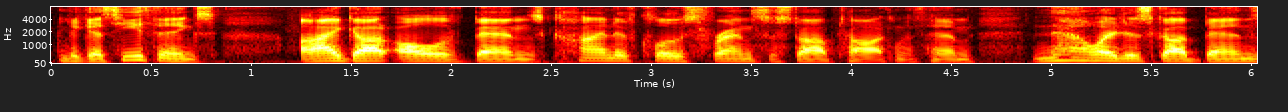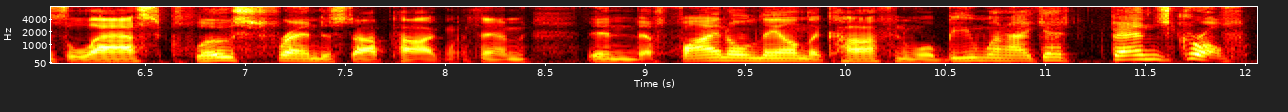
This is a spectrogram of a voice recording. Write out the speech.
Because he thinks, I got all of Ben's kind of close friends to stop talking with him. Now I just got Ben's last close friend to stop talking with him. Then the final nail in the coffin will be when I get Ben's girlfriend.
